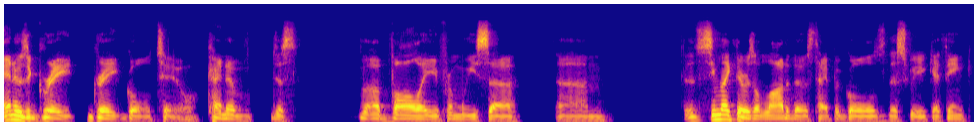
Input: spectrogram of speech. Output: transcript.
and it was a great, great goal too. Kind of just a volley from Wissa. Um, it seemed like there was a lot of those type of goals this week. I think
